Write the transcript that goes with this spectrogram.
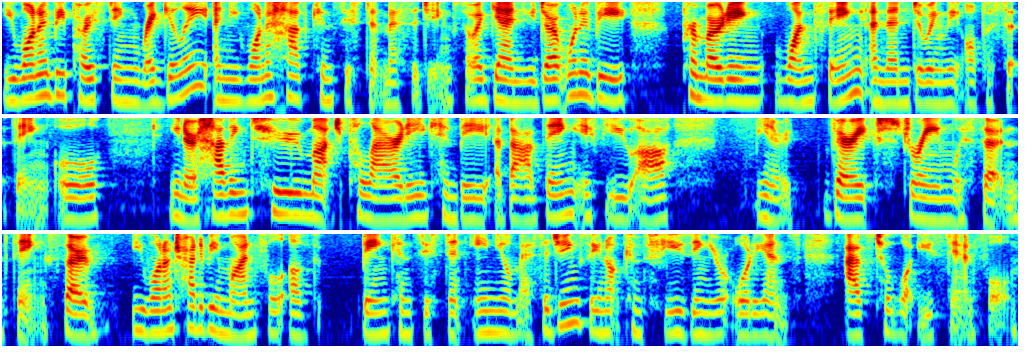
You want to be posting regularly and you want to have consistent messaging. So, again, you don't want to be promoting one thing and then doing the opposite thing, or, you know, having too much polarity can be a bad thing if you are you know, very extreme with certain things. So you want to try to be mindful of being consistent in your messaging so you're not confusing your audience as to what you stand for.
